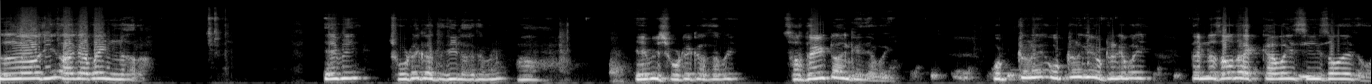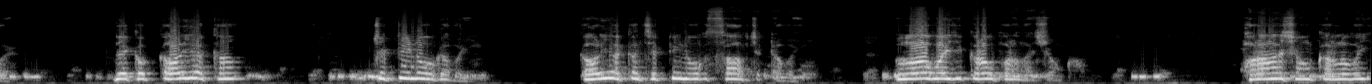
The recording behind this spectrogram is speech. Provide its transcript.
ਲਓ ਜੀ, ਆ ਗਿਆ ਬਾਈ ਨਾਰਾ। ਇਹ ਵੀ ਛੋਟੇ ਕੱਦ ਦੀ ਲੱਗਦਾ ਮੈਨੂੰ। ਹਾਂ। ਇਹ ਵੀ ਛੋਟੇ ਕੱਦ ਦਾ ਬਾਈ। ਸਰਦਾਈ ਢਾਂਗੇ ਦਾ ਬਾਈ। ਉੱਡਣੇ ਉੱਡਣਗੇ ਉੱਡਣਗੇ ਬਾਈ। 300 ਦਾ ਇੱਕ ਹੈ ਬਾਈ 600 ਦੇ ਦੋ ਹੈ ਦੇਖੋ ਕਾਲੀ ਅੱਖਾਂ ਚਿੱਟੀ ਨੋਕ ਆ ਬਾਈ। ਕਾਲੀ ਅੱਖਾਂ ਚਿੱਟੀ ਨੋਕ, ਸਾਫ਼ ਚਿੱਟਾ ਬਾਈ। ਲਓ ਬਾਈ ਜੀ, ਕਰੋ ਫਰਾਂ ਦਾ ਸ਼ੌਂਕ। ਫਰਾਂ ਦਾ ਸ਼ੌਂਕ ਕਰ ਲਓ ਬਾਈ।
